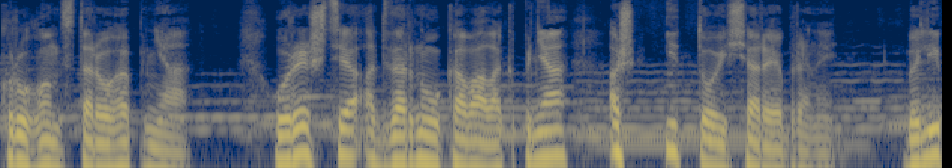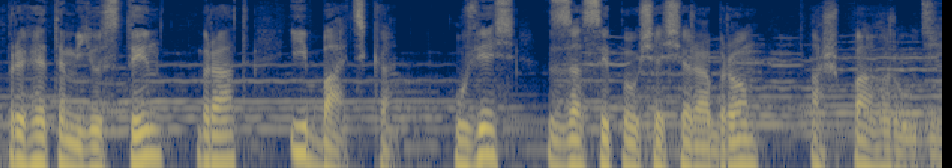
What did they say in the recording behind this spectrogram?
кругом старога пня. Урэшце адвярнуў кавалак пня аж і той сярэбраны. Былі пры гэтым юстын брат і бацька. Увесь засыпаўся серабром аж па грудзі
